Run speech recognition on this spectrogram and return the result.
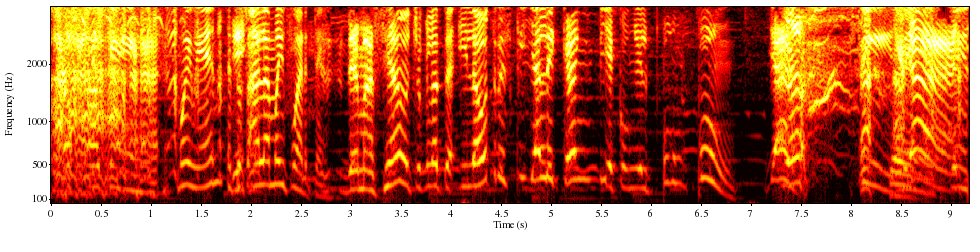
Ok, Muy bien, entonces Y- habla muy fuerte. Demasiado chocolate. Y la otra es que ya le cambie con el pum pum. Ya. Sí, sí, Ya, sí, ya.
